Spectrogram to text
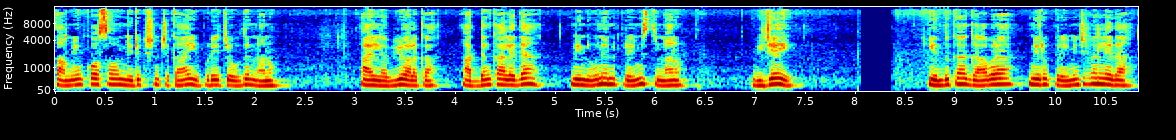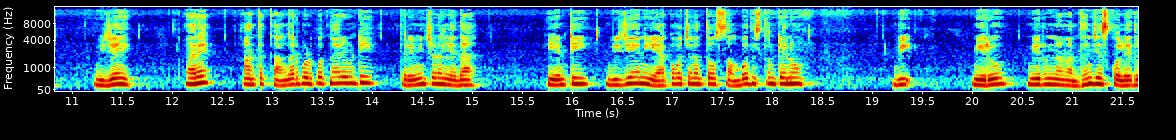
సమయం కోసం నిరీక్షించక ఇప్పుడే చెబుతున్నాను. I love you Alaka. అర్థం కాలేదా? నిన్ను నేను ప్రేమిస్తున్నాను. విజయ్. ఎందుకా గాబరా? మీరు ప్రేమించడం లేదా? విజయ్. అరే అంత కంగారు పడిపోతున్నారేమిటి ప్రేమించడం లేదా? ఏంటి? విజయ్ అని ఏకవచనంతో సంబోధిస్తుంటేను? వి మీరు మీరు నన్ను అర్థం చేసుకోలేదు.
